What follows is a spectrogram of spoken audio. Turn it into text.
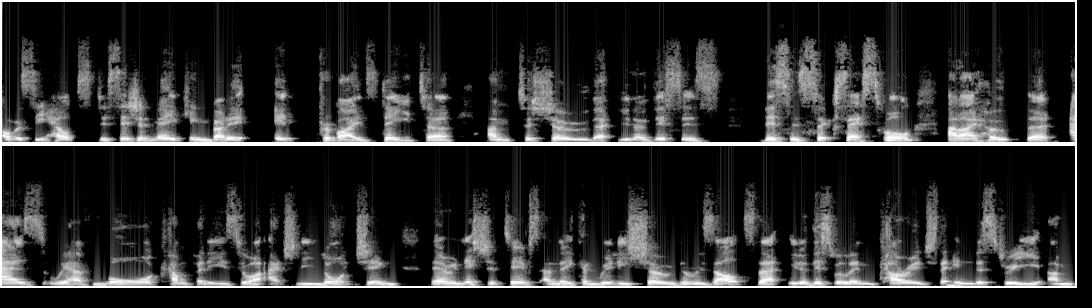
obviously helps decision making, but it it provides data um, to show that you know this is this is successful. And I hope that as we have more companies who are actually launching their initiatives and they can really show the results, that you know this will encourage the industry um,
